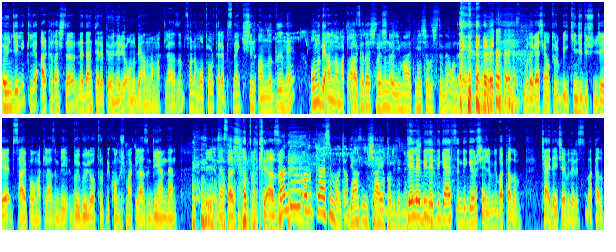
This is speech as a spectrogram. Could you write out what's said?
Öncelikle arkadaşlar neden terapi öneriyor onu bir anlamak lazım. Sonra motor terapisinden kişinin anladığı ne onu bir anlamak lazım. Arkadaşlarının da ima etmeye çalıştığını onu da evet. Burada gerçekten oturup bir ikinci düşünceye sahip olmak lazım. Bir duyguyla oturup bir konuşmak lazım. DM'den bir mesaj atmak lazım. Randevu alıp gelsin mi hocam? yalnız ifşa yapabilir mesela. Gelebilir bir gelsin bir görüşelim bir bakalım. Çay da içebiliriz. Bakalım.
